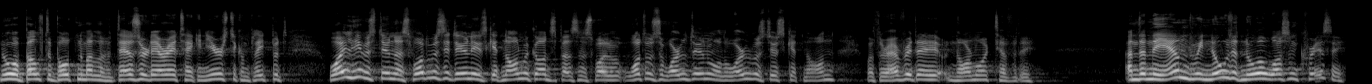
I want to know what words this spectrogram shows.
Noah built a boat in the middle of a desert area, taking years to complete, but while he was doing this, what was he doing? He was getting on with God's business. While what was the world doing? Well, the world was just getting on with their everyday normal activity. And in the end, we know that Noah wasn't crazy.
